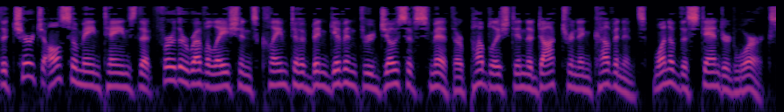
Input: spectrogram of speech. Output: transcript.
The Church also maintains that further revelations claimed to have been given through Joseph Smith are published in the Doctrine and Covenants, one of the standard works.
